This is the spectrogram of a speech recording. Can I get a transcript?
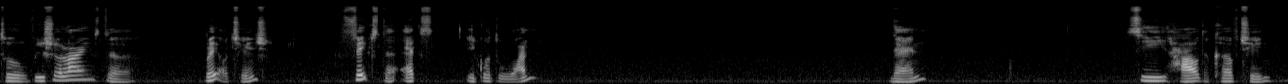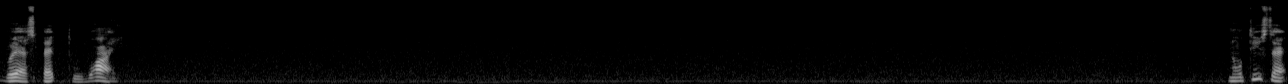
To visualize the rate of change, fix the x equal to 1 Then see how the curve change with respect to y. Notice that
